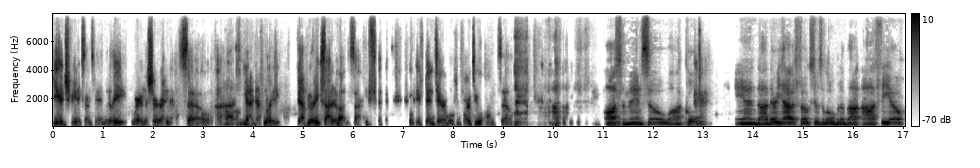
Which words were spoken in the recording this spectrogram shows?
huge Phoenix Suns fan. Literally wearing the shirt right now. So uh, yeah, definitely, definitely excited about the Suns. We've been terrible for far too long. So awesome, man. So uh, cool. And uh, there you have it, folks. There's a little bit about uh, Theo.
